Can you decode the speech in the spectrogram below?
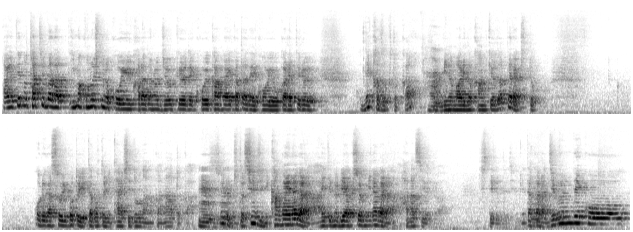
相手の立場が今この人のこういう体の状況でこういう考え方でこういう置かれてる、ね、家族とか、はい。身の回りの環境だったらきっと俺がそういうことを言ったことに対してどうなのかなとか、うんそういうのをきっと瞬時に考えながら相手のリアクションを見ながら話すようにはしてるんですよね。だから自分でこ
